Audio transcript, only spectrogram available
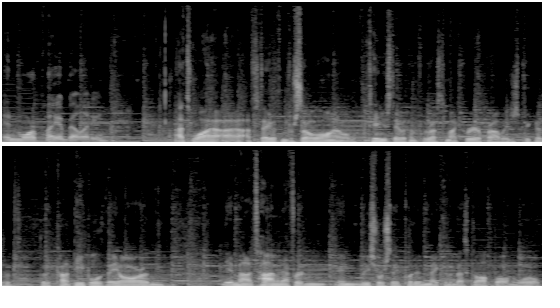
and more playability. That's why I, have stayed with them for so long, and I'll continue to stay with them for the rest of my career, probably just because of the kind of people that they are and the amount of time and effort and, and resources they put in making the best golf ball in the world.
